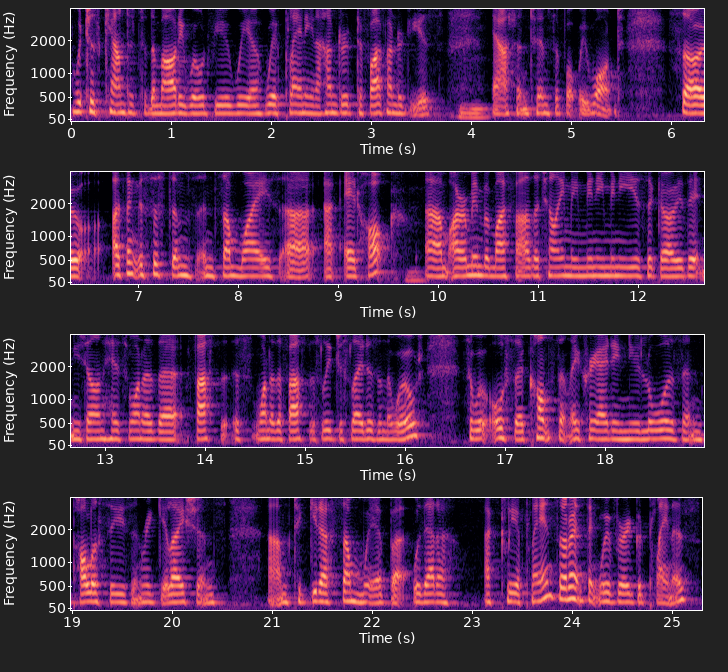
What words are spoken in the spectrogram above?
which is counter to the Maori worldview, where we're planning 100 to 500 years mm. out in terms of what we want. So I think the systems, in some ways, are, are ad hoc. Mm. Um, I remember my father telling me many, many years ago that New Zealand has one of the fastest, is one of the fastest legislators in the world. So we're also constantly creating new laws and policies and regulations um, to get us somewhere, but without a a clear plan. So I don't think we're very good planners,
